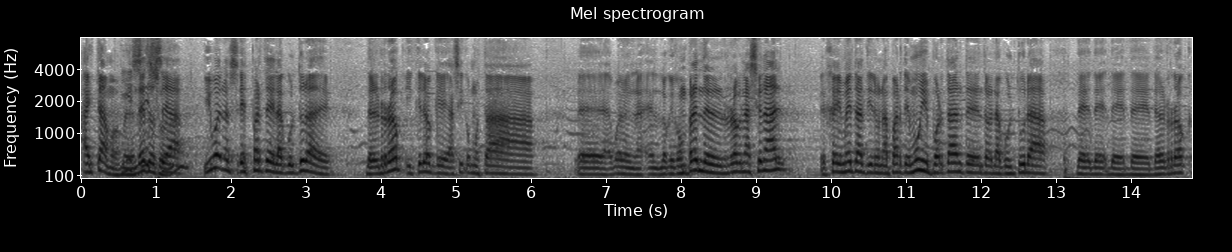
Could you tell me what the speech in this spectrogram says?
Ahí estamos, ¿me es entendés? o sea, ¿no? y bueno, es, es parte de la cultura de- del rock y creo que así como está, eh, bueno, en, la- en lo que comprende el rock nacional, el heavy metal tiene una parte muy importante dentro de la cultura de- de- de- de- del rock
